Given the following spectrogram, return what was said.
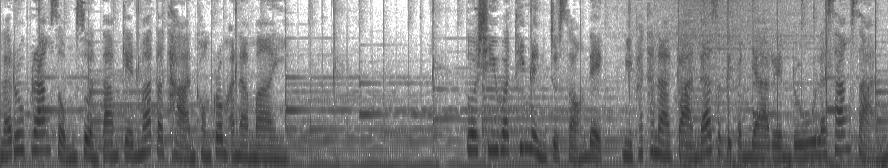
และรูปร่างสมส่วนตามเกณฑ์มาตรฐานของกรมอนามัย ตัวชี้วัดที่ 1.2 เด็ก มีพัฒนาการด้านสติปัญญาเรียนรู้และสร้างสรรค์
